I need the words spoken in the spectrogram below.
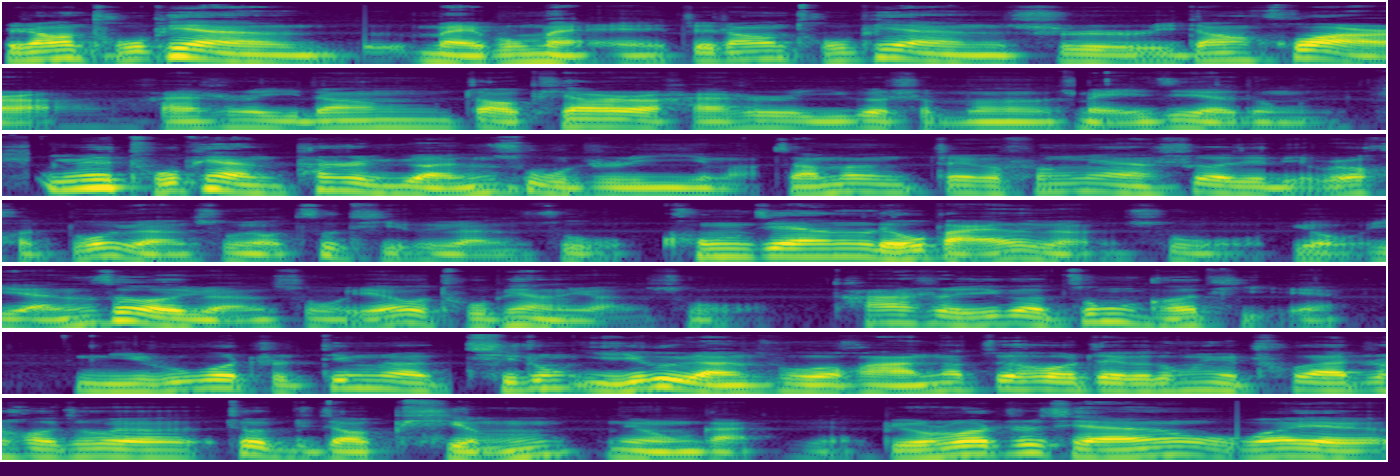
这张图片美不美？这张图片是一张画啊，还是一张照片啊，还是一个什么媒介的东西？因为图片它是元素之一嘛。咱们这个封面设计里边有很多元素，有字体的元素，空间留白的元素，有颜色的元素，也有图片的元素，它是一个综合体。你如果只盯着其中一个元素的话，那最后这个东西出来之后就会就比较平那种感觉。比如说之前我也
